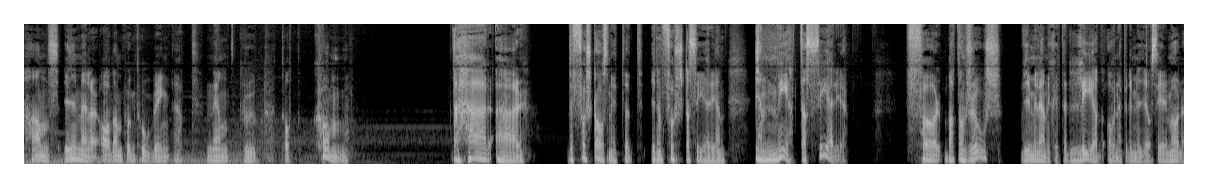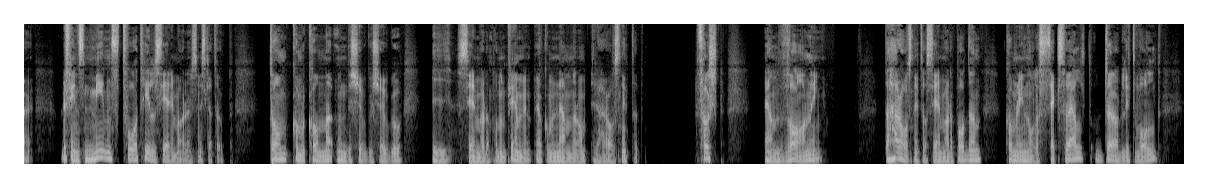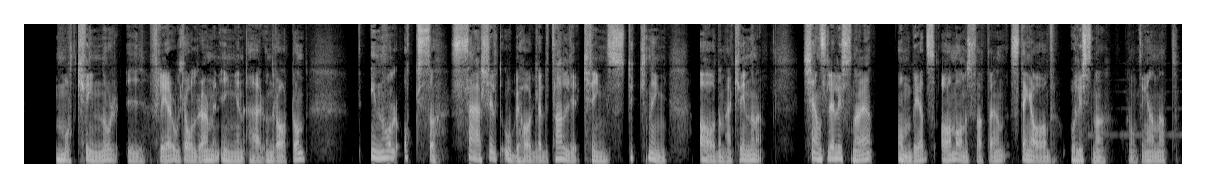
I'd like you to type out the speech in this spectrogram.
Hans e-mail är adam.hogbring.nentgroup.com Det här är det första avsnittet i den första serien en metaserie. För Baton Rouge vid millennieskiftet led av en epidemi av seriemördare. Det finns minst två till seriemördare som vi ska ta upp. De kommer att komma under 2020 i Seriemördarpodden Premium. Jag kommer nämna dem i det här avsnittet. Först en varning. Det här avsnittet av Seriemördarpodden kommer att innehålla sexuellt och dödligt våld mot kvinnor i flera olika åldrar, men ingen är under 18. Innehåller också särskilt obehagliga detaljer kring styckning av de här kvinnorna. Känsliga lyssnare ombeds av manusförfattaren stänga av och lyssna på någonting annat.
